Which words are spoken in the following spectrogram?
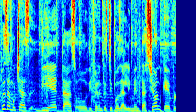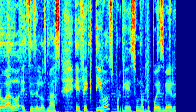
después de muchas dietas o diferentes tipos de alimentación que he probado, este es de los más efectivos porque es uno que puedes ver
